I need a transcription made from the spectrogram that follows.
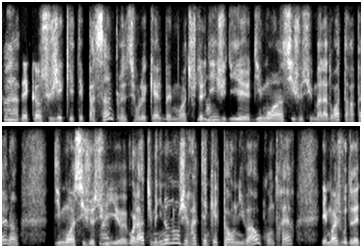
avec un sujet qui n'était pas simple, sur lequel, ben, moi, je te le dis, je dis, euh, dis-moi si je suis maladroite, tu te rappelles, hein dis-moi si je suis, euh, voilà, tu m'as dit, non, non, Gérald, t'inquiète pas, on y va, au contraire. Et moi, je voudrais,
